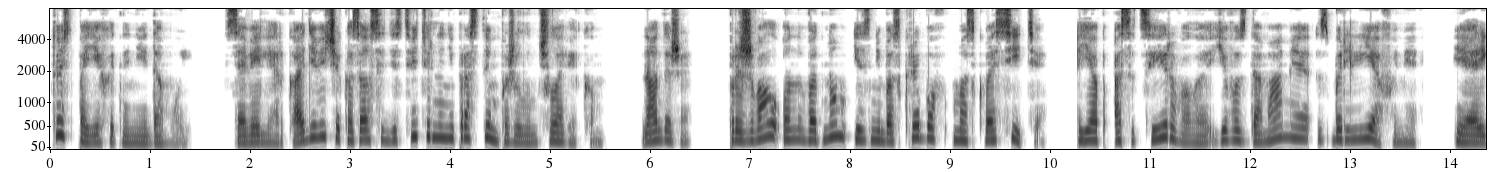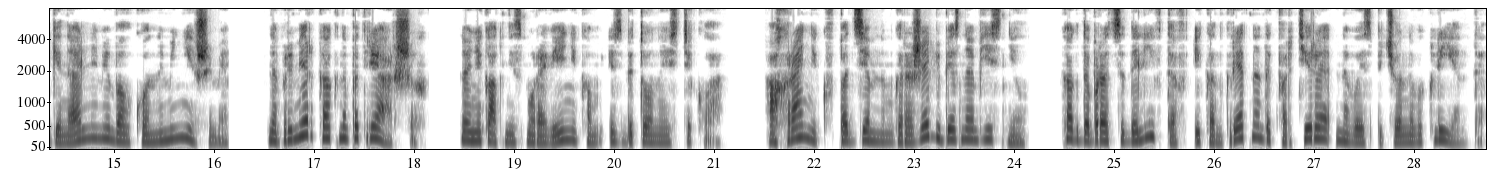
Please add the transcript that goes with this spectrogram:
то есть поехать на ней домой. Савелий Аркадьевич оказался действительно непростым пожилым человеком. Надо же, Проживал он в одном из небоскребов Москва-Сити. Я ассоциировала его с домами с барельефами и оригинальными балконными нишами, например, как на Патриарших, но никак не с муравейником из бетона и стекла. Охранник в подземном гараже любезно объяснил, как добраться до лифтов и конкретно до квартиры новоиспеченного клиента.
